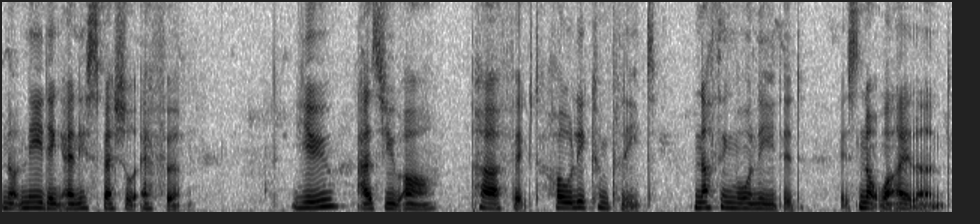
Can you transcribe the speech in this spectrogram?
Not needing any special effort. You as you are, perfect, wholly complete, nothing more needed. It's not what I learned.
